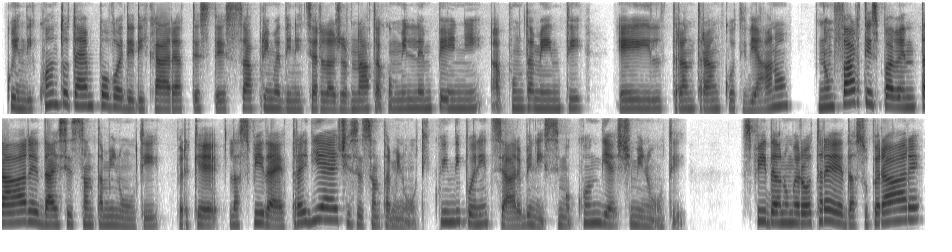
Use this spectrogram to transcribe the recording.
Quindi quanto tempo vuoi dedicare a te stessa prima di iniziare la giornata con mille impegni, appuntamenti e il tran tran quotidiano? Non farti spaventare dai 60 minuti, perché la sfida è tra i 10 e i 60 minuti, quindi puoi iniziare benissimo con 10 minuti. Sfida numero 3 da superare,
